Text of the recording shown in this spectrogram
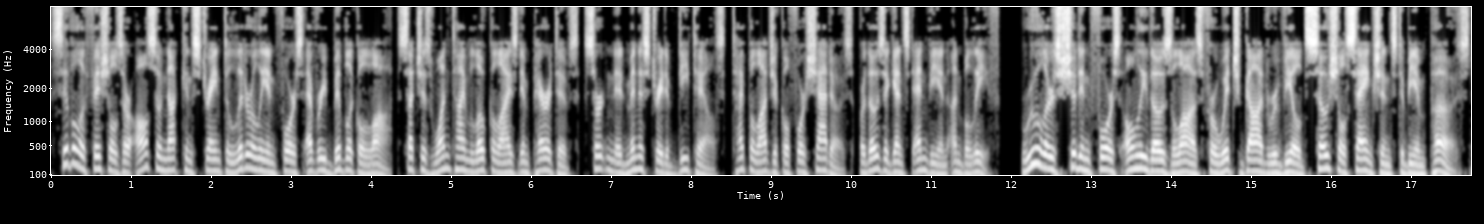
Civil officials are also not constrained to literally enforce every biblical law, such as one-time localized imperatives, certain administrative details, typological foreshadows, or those against envy and unbelief. Rulers should enforce only those laws for which God revealed social sanctions to be imposed.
